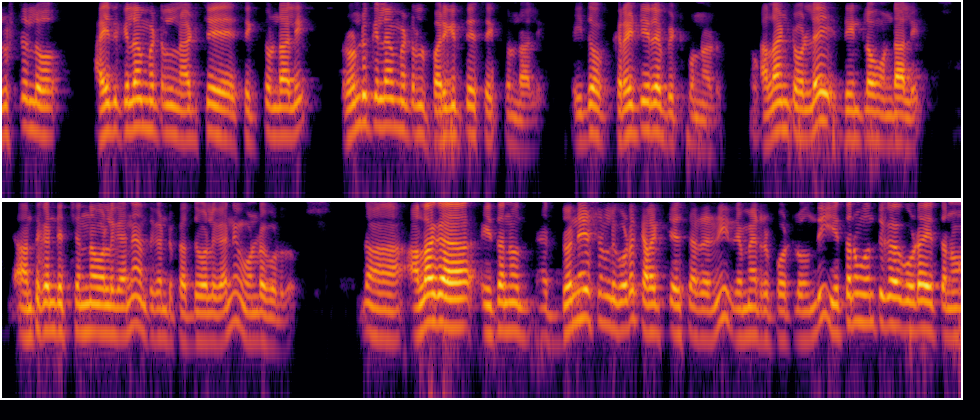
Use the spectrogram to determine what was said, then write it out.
దృష్టిలో ఐదు కిలోమీటర్లు నడిచే శక్తి ఉండాలి రెండు కిలోమీటర్లు పరిగెత్తే శక్తి ఉండాలి ఇది ఒక క్రైటీరియా పెట్టుకున్నాడు. అలాంటి వాళ్ళే దీంట్లో ఉండాలి. అంతకంటే చిన్నవాళ్ళు కానీ అంతకంటే పెద్దవాళ్ళు కానీ ఉండకూడదు అలాగా ఇతను డొనేషన్లు కూడా కలెక్ట్ చేశాడని రిమైండ్ రిపోర్ట్లో ఉంది. ఇతను వంతుగా కూడా ఇతను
